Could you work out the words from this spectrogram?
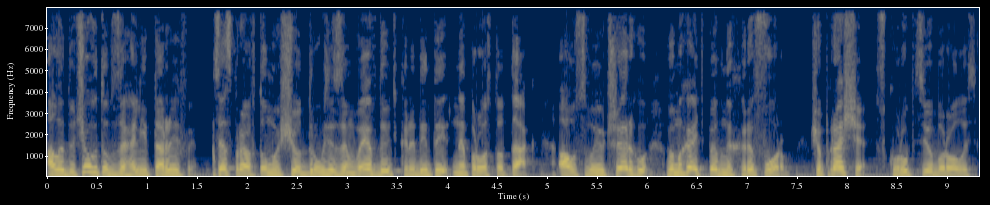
Але до чого тут взагалі тарифи? Вся справа в тому, що друзі з МВФ дають кредити не просто так, а у свою чергу вимагають певних реформ, щоб краще з корупцією боролись,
